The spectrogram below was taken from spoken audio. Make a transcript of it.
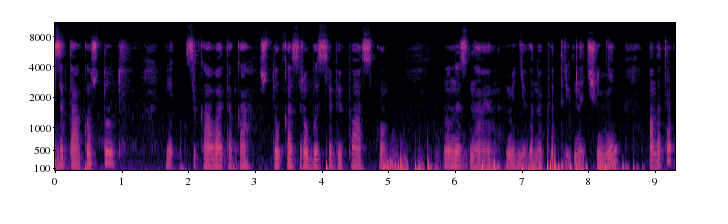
Це також тут. Цікава така штука, зроби собі паску. Ну, не знаю, мені воно потрібне чи ні. Але так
